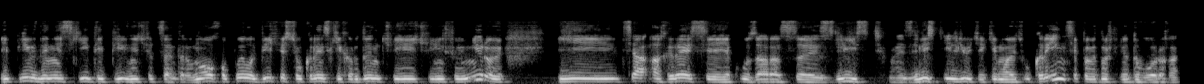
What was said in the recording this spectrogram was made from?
і південь, і схід, і північ, і центр. Воно охопило більшість українських родин чиєю чи іншою мірою. І ця агресія, яку зараз е, злість, злість і лють, які мають українці по відношенню до ворога,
